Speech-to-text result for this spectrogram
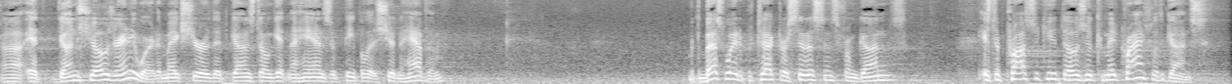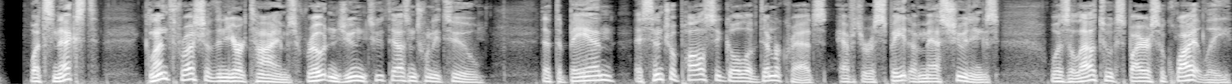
uh, at gun shows or anywhere to make sure that guns don't get in the hands of people that shouldn't have them. But the best way to protect our citizens from guns is to prosecute those who commit crimes with guns. What's next? Glenn Thrush of the New York Times wrote in June 2022 that the ban, a central policy goal of Democrats after a spate of mass shootings, was allowed to expire so quietly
